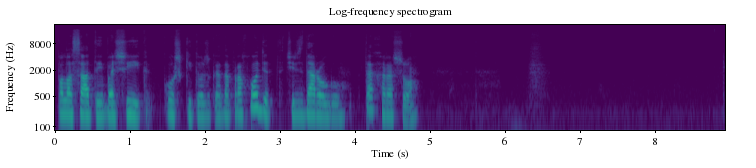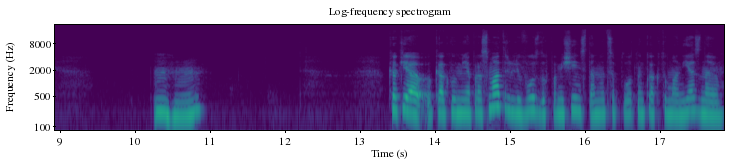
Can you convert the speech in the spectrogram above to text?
полосатые большие кошки тоже, когда проходят через дорогу. Так хорошо. Угу. Как, я, как вы меня просматривали, воздух в помещении становится плотным, как туман. Я знаю,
